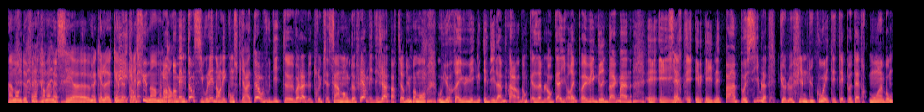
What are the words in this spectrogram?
Un manque de flair quand même assez... euh, mais qu'elle qu'elle- Oui, assume hein, en même en, temps. En même temps, si vous voulez, dans Les Conspirateurs, vous dites, euh, voilà, le truc, c'est un manque de flair, mais déjà, à partir du moment où il y aurait eu Eddie Lamar dans Casablanca, il n'y aurait pas eu Ingrid Bergman. Et il n'est pas impossible que le film, du coup, ait été peut-être moins bon.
